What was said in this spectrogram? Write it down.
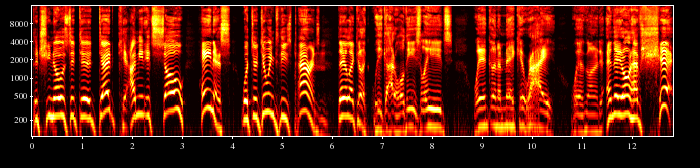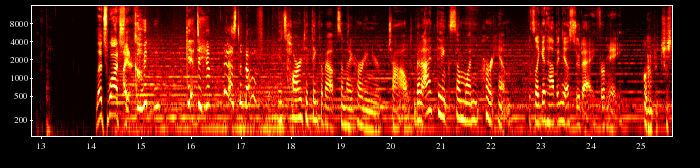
that she knows that the dead kid. I mean, it's so heinous what they're doing to these parents. They're like they're like, we got all these leads. We're gonna make it right. We're gonna do, and they don't have shit. Let's watch I this. couldn't get to him fast enough. It's hard to think about somebody hurting your child, but I think someone hurt him. It's like it happened yesterday for me. But Just,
